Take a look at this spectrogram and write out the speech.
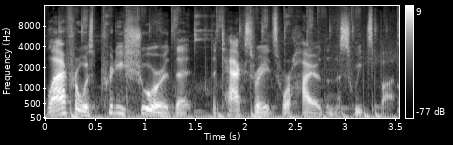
Laffer was pretty sure that the tax rates were higher than the sweet spot.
